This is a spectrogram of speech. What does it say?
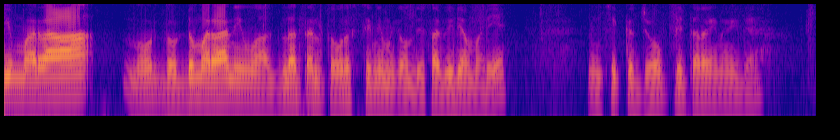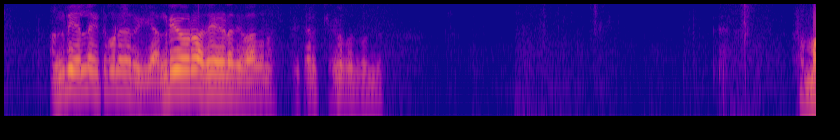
ಈ ಮರ ನೋಡಿ ದೊಡ್ಡ ಮರ ನೀವು ಅಗ್ಲತ್ತಲ್ಲಿ ತೋರಿಸ್ತೀನಿ ನಿಮಗೆ ಒಂದು ದಿವಸ ವಿಡಿಯೋ ಮಾಡಿ. ನಿಮ್ಮ ಚಿಕ್ಕ ಜೋಪ್ಡಿ ಥರ ಏನೋ ಇದೆ. ಅಂಗಡಿ ಎಲ್ಲ ಇಟ್ಕೊಂಡಿದ್ದಾರೆ ಈ ಅಂಗಡಿಯವರು ಅದೇ ಹೇಳೋದು ಇವಾಗ ಬೇಕಾದ್ರೆ ಕೇಳ್ಬೋದು ಬಂದು. ಅಮ್ಮ.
